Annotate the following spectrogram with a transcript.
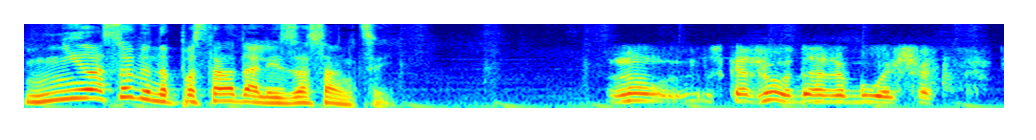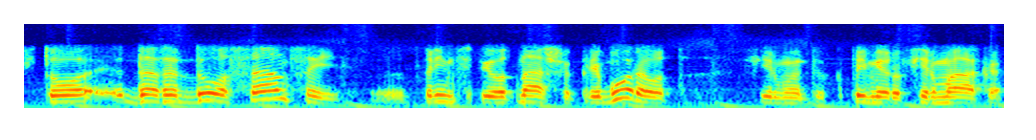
не особенно пострадали из-за санкций. Ну, скажу даже больше, что даже до санкций, в принципе, вот наши приборы, вот фирмы, к примеру, фирма АКО,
